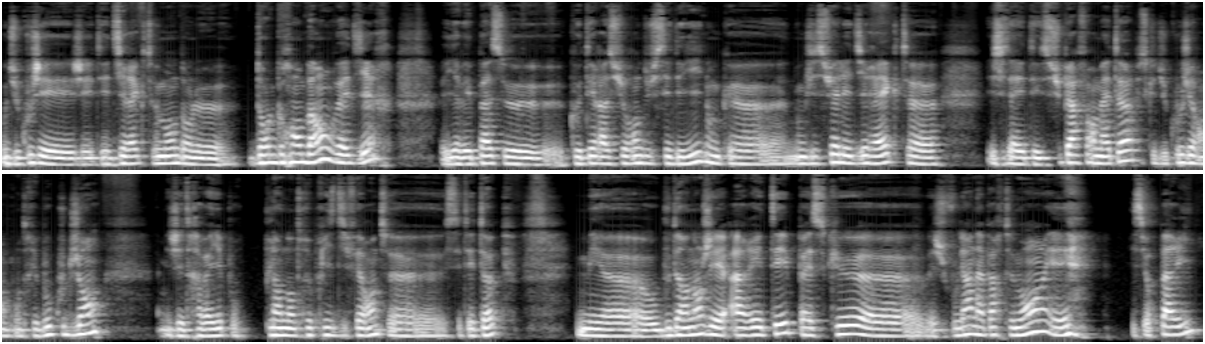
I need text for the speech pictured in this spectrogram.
où du coup j'ai été directement dans le dans le grand bain, on va dire. Il n'y avait pas ce côté rassurant du CDI, donc euh, donc j'y suis allée direct. Euh, et ça a été super formateur puisque du coup j'ai rencontré beaucoup de gens. J'ai travaillé pour plein d'entreprises différentes, euh, c'était top. Mais euh, au bout d'un an, j'ai arrêté parce que euh, je voulais un appartement et, et sur Paris,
